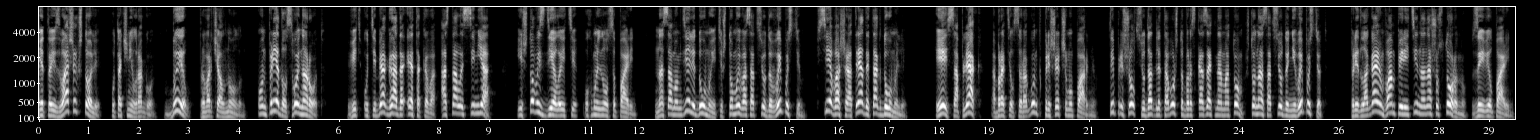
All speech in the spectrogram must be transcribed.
«Это из ваших, что ли?» — уточнил Рагон. «Был!» — проворчал Нолан. «Он предал свой народ. Ведь у тебя, гада этакого, осталась семья. И что вы сделаете?» — ухмыльнулся парень. «На самом деле думаете, что мы вас отсюда выпустим? Все ваши отряды так думали». «Эй, сопляк!» — обратился Рагон к пришедшему парню. «Ты пришел сюда для того, чтобы рассказать нам о том, что нас отсюда не выпустят?» «Предлагаем вам перейти на нашу сторону», — заявил парень.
